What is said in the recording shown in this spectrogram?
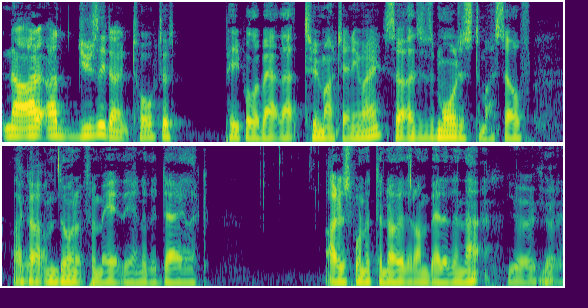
No, I, I usually don't talk to people about that too much anyway. So it's more just to myself. Like Yeah. I, I'm doing it for me at the end of the day. Like I just wanted to know that I'm better than that. Yeah, okay. Yeah.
